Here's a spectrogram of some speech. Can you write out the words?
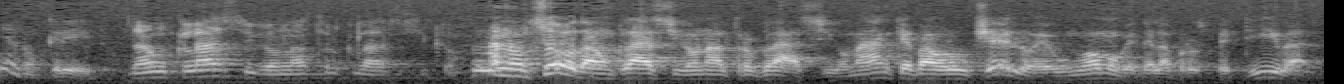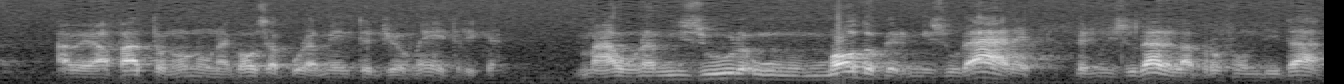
Io non credo. Da un classico a un altro classico. Ma non solo da un classico a un altro classico, ma anche Paolo Uccello è un uomo che della prospettiva aveva fatto non una cosa puramente geometrica, ma misura, un modo per misurare, per misurare la profondità,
